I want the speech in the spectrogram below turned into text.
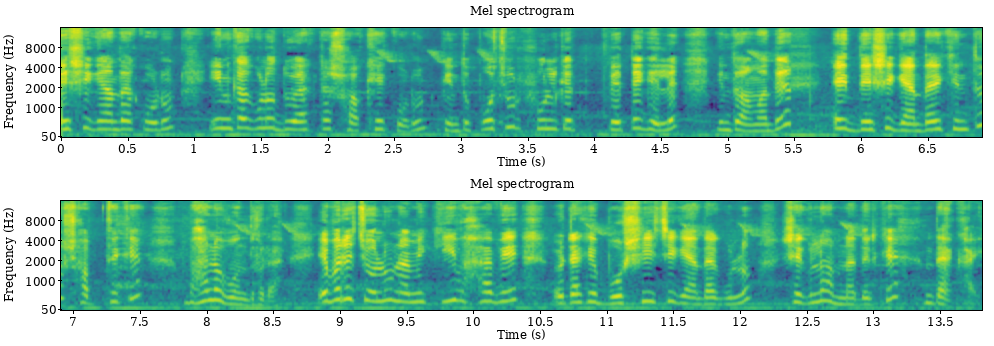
দেশি গাঁদা করুন, ইনকাগুলো দু একটা শখে করুন, কিন্তু প্রচুর ফুলকে পেতে গেলে কিন্তু আমাদের এই দেশি গাঁদাই কিন্তু সব থেকে ভালো বন্ধুরা। এবারে চলুন আমি কীভাবে ওটাকে বসিয়েছি গাঁদাগুলো সেগুলো আপনাদেরকে দেখাই।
